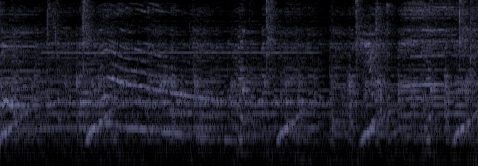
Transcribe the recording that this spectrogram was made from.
Mario,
